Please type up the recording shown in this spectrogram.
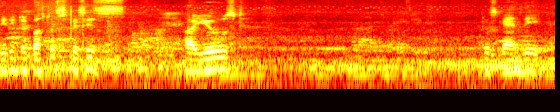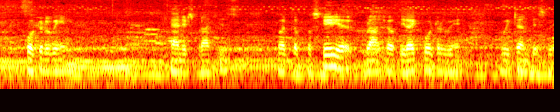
These intercostal spaces are used to scan the portal vein and its branches. But the posterior branch of the right portal vein we turn this way.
